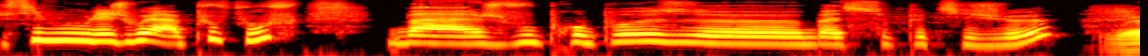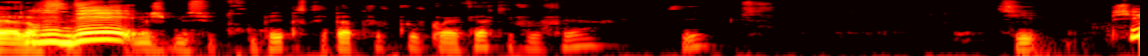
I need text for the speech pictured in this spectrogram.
si vous voulez jouer à plouf plouf, bah, je vous propose euh, bah, ce petit jeu. Ouais, alors L'idée, je me suis trompé parce que c'est pas ploufplouf.fr qu'il faut faire Si? Si. Si.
